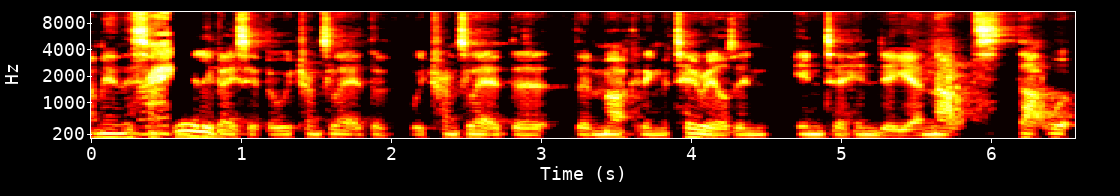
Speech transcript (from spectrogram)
I mean, this right. is really basic, but we translated the we translated the the marketing materials in into Hindi, and that's that. W-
